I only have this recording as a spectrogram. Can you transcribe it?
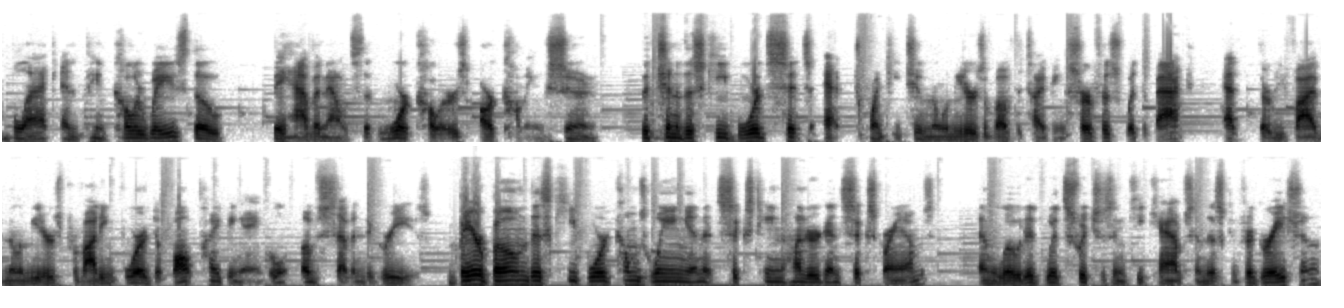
black, and pink colorways, though they have announced that more colors are coming soon. The chin of this keyboard sits at 22 millimeters above the typing surface with the back at 35 millimeters, providing for a default typing angle of 7 degrees. Bare bone, this keyboard comes weighing in at 1606 grams and loaded with switches and keycaps in this configuration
